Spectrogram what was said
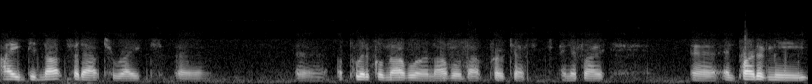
I did not set out to write uh, uh, a political novel or a novel about protests, and if I uh, and part of me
